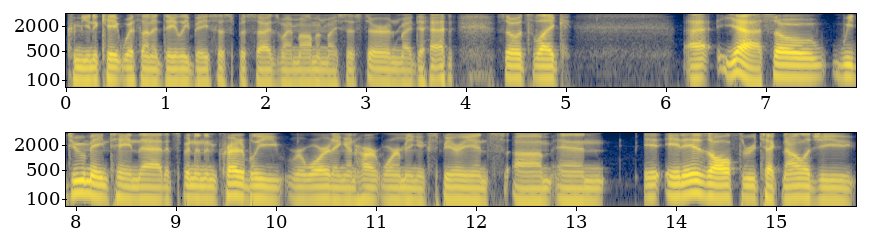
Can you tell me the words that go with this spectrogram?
communicate with on a daily basis besides my mom and my sister and my dad. So it's like, uh, yeah, so we do maintain that. It's been an incredibly rewarding and heartwarming experience. Um, and it, it is all through technology,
